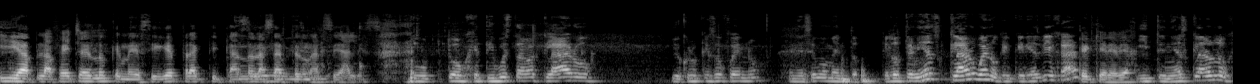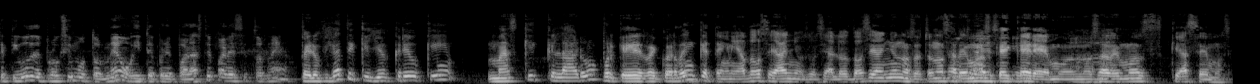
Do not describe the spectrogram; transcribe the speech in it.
Y a la fecha es lo que me sigue practicando las artes marciales. tu objetivo estaba claro, yo creo que eso fue, ¿no? En ese momento. Que lo tenías claro, bueno, que querías viajar. Que quiere viajar. Y tenías claro el objetivo del próximo torneo y te preparaste para ese torneo. Pero fíjate que yo creo que más que claro, porque recuerden que tenía 12 años, o sea, a los 12 años nosotros no sabemos qué queremos, no sabemos qué hacemos.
